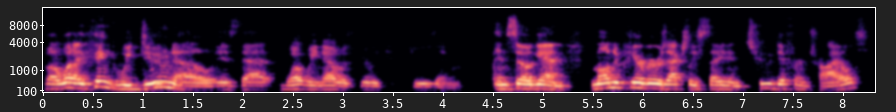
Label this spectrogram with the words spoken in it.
But what I think we do know is that what we know is really confusing. And so again, molnupiravir is actually studied in two different trials.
